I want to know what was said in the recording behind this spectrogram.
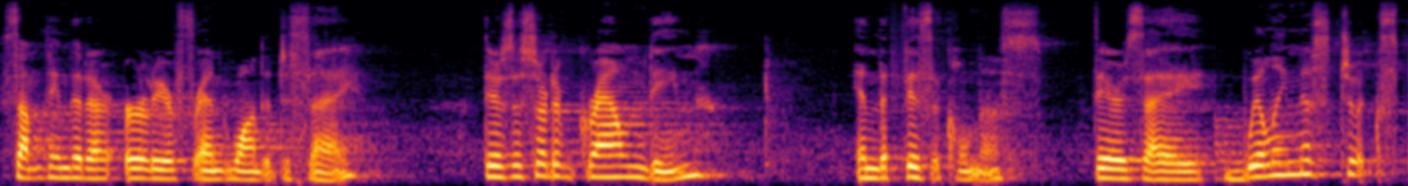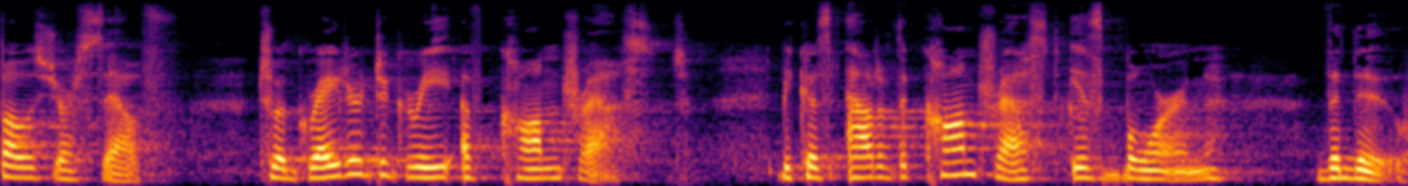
something that our earlier friend wanted to say. There's a sort of grounding in the physicalness. There's a willingness to expose yourself to a greater degree of contrast because out of the contrast is born the new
